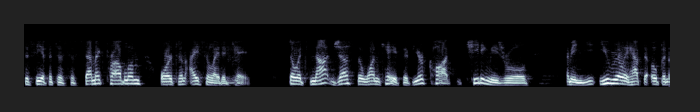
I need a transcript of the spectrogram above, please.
to see if it's a systemic problem or it's an isolated mm-hmm. case. So it's not just the one case. If you're caught cheating these rules, I mean, you, you really have to open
